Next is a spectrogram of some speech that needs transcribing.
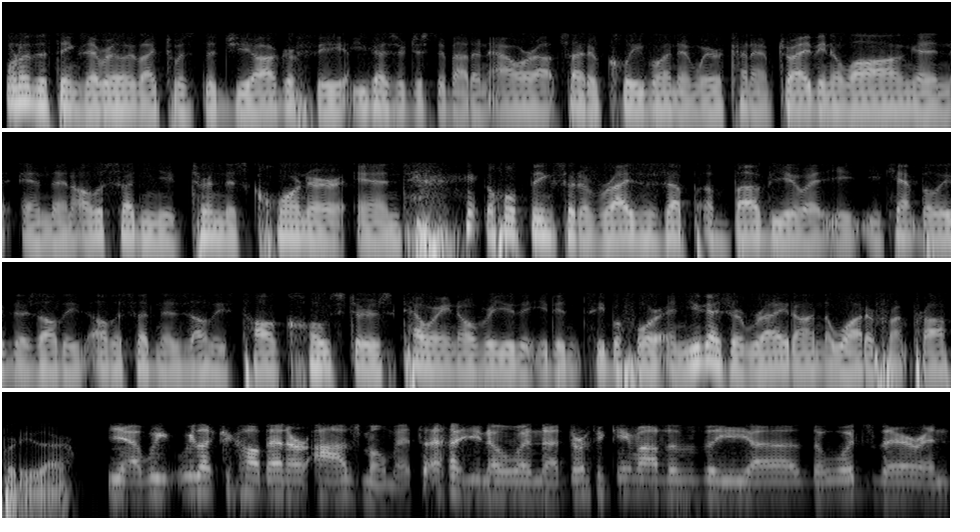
One of the things I really liked was the geography. You guys are just about an hour outside of Cleveland and we were kind of driving along and and then all of a sudden you turn this corner and the whole thing sort of rises up above you and you you can't believe there's all these all of a sudden there's all these tall coasters towering over you that you didn't see before and you guys are right on the waterfront property there. Yeah, we we like to call that our Oz moment. Uh, you know, when uh, Dorothy came out of the uh, the woods there, and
